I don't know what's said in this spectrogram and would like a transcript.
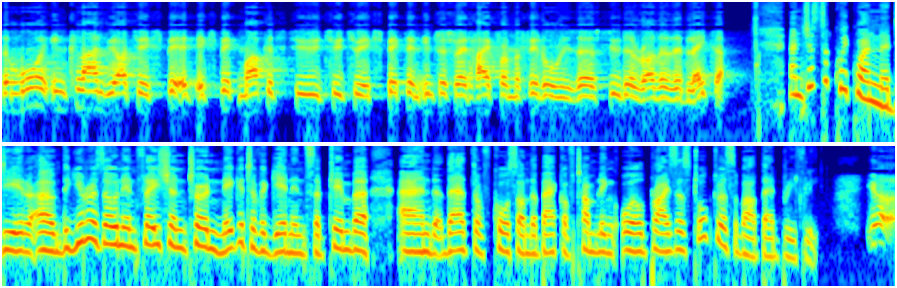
the more inclined we are to expect, expect markets to, to, to expect an interest rate hike from the Federal Reserve sooner rather than later. And just a quick one, Nadir. Uh, the Eurozone inflation turned negative again in September, and that, of course, on the back of tumbling oil prices. Talk to us about that briefly. Yeah,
